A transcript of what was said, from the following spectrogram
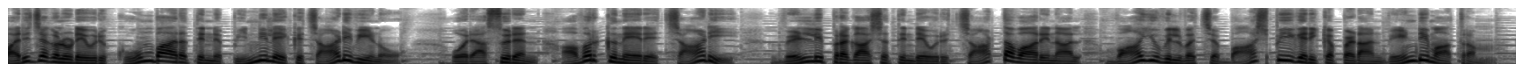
പരിചകളുടെ ഒരു കൂമ്പാരത്തിന് പിന്നിലേക്ക് ചാടി വീണു. ഒരസുരൻ അവർക്കു നേരെ ചാടി. വെള്ളിപ്രകാശത്തിന്റെ ഒരു ചാട്ടവാറിനാൽ വായുവിൽ വച്ച് ബാഷ്പീകരിക്കപ്പെടാൻ വേണ്ടി മാത്രം.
